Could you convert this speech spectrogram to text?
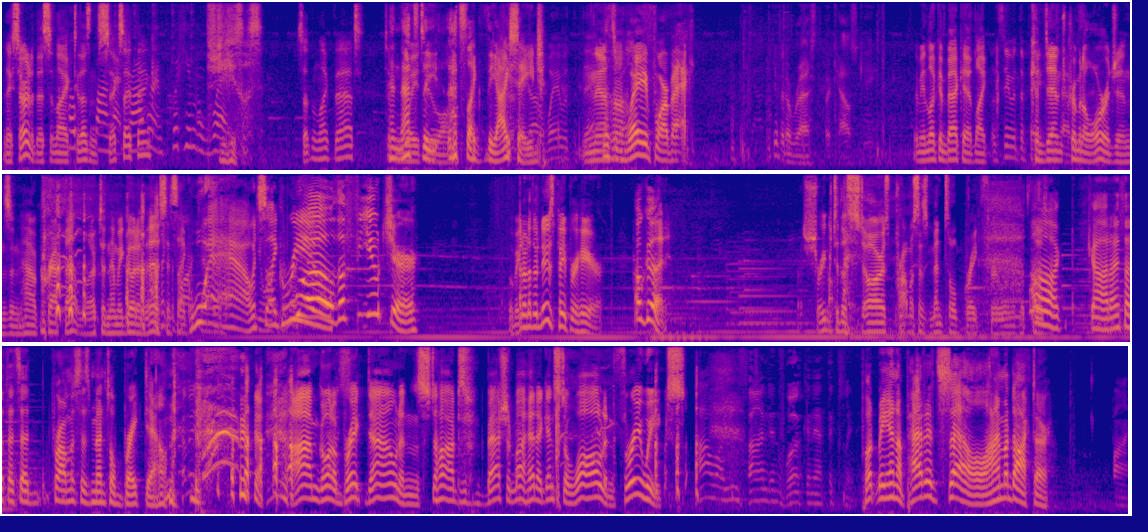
They started this in like Hope you find 2006, I think. driver and put him away. Jesus. Something like that. Took And that's the that's like the Ice Age. Away with the day. That's way far back. Give it a rest, Bekowsky. I mean, looking back at like Let's see what the condemned criminal say. origins and how crap that looked, and then we go to this, it's like, wow, it's like real. Whoa, the future. But we got another newspaper here. Oh, good. A shrink to the stars promises mental breakthrough. Oh God, I thought that said promises mental breakdown. I'm gonna break down and start bashing my head against a wall in three weeks. How are you finding working at the clinic? Put me in a padded cell. I'm a doctor. Fine.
